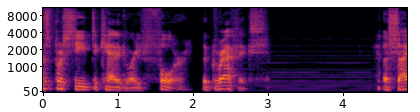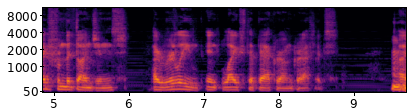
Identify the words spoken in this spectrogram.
Us proceed to category four the graphics. Aside from the dungeons, I really liked the background graphics. Mhm. I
